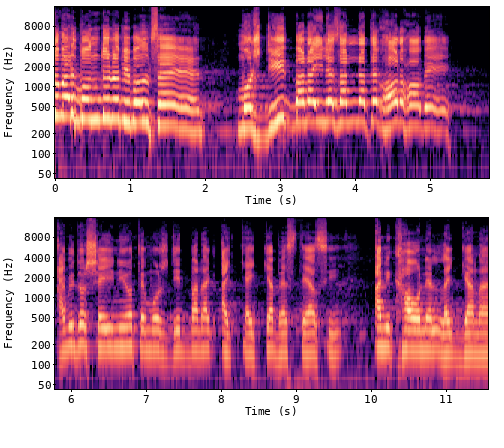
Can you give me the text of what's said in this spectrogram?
তোমার বন্ধু নবী বলছেন মসজিদ বানাইলে জান্নাতে ঘর হবে। আমি তো সেই নিয়তে মসজিদ বানা আইক্যা আইক্যা ব্যস্তে আছি। আমি খাওয়ানের লাগিয়া না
